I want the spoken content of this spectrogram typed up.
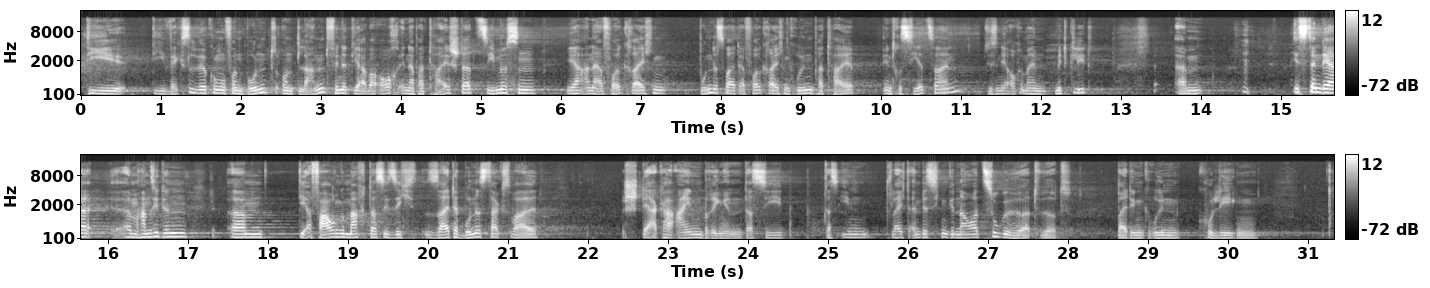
Die, die Wechselwirkung von Bund und Land findet ja aber auch in der Partei statt. Sie müssen ja an einer erfolgreichen, bundesweit erfolgreichen grünen Partei interessiert sein. Sie sind ja auch immerhin Mitglied. Ähm, ist denn der, ähm, haben Sie denn ähm, die Erfahrung gemacht, dass Sie sich seit der Bundestagswahl stärker einbringen, dass, Sie, dass Ihnen vielleicht ein bisschen genauer zugehört wird bei den grünen Kollegen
